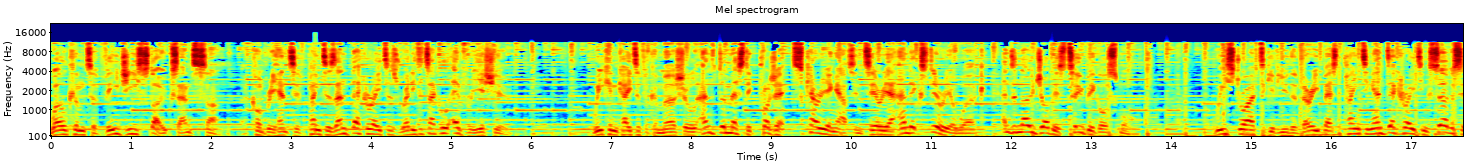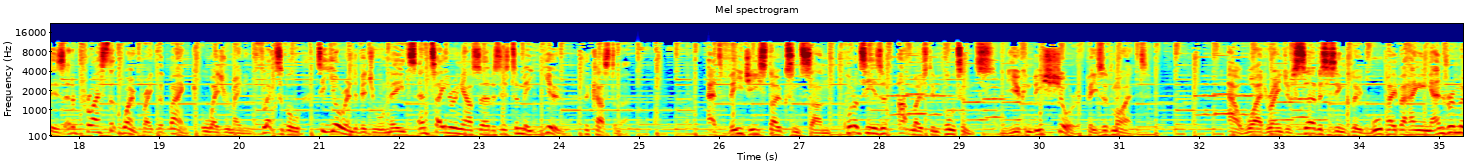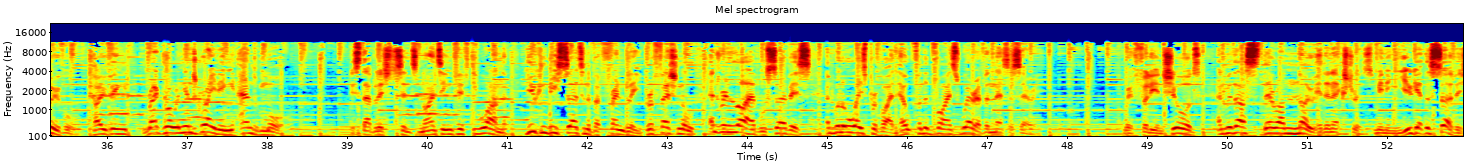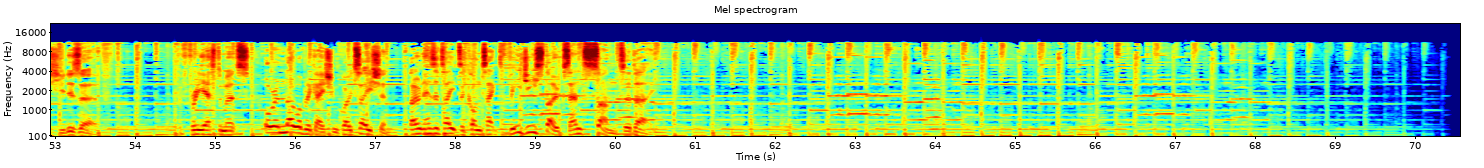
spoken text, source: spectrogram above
Welcome to VG Stokes and Son, a comprehensive painters and decorators ready to tackle every issue. We can cater for commercial and domestic projects, carrying out interior and exterior work, and no job is too big or small. We strive to give you the very best painting and decorating services at a price that won't break the bank, always remaining flexible to your individual needs and tailoring our services to meet you, the customer. At VG Stokes and Son, quality is of utmost importance, and you can be sure of peace of mind. Our wide range of services include wallpaper hanging and removal, coving, rag rolling and graining, and more. Established since 1951, you can be certain of a friendly, professional, and reliable service and will always provide helpful advice wherever necessary. We're fully insured, and with us, there are no hidden extras, meaning you get the service you deserve. Free estimates or a no obligation quotation, don't hesitate to contact VG Stokes and Son today.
